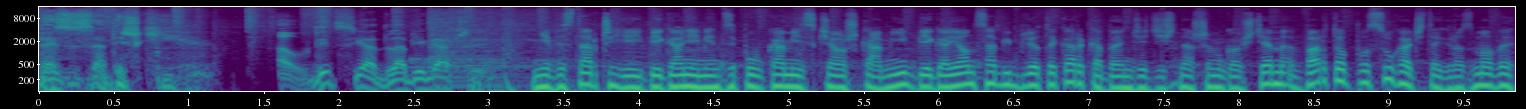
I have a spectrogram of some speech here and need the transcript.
Bez zadyszki. Audycja dla biegaczy. Nie wystarczy jej bieganie między półkami z książkami. Biegająca bibliotekarka będzie dziś naszym gościem. Warto posłuchać tej rozmowy.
